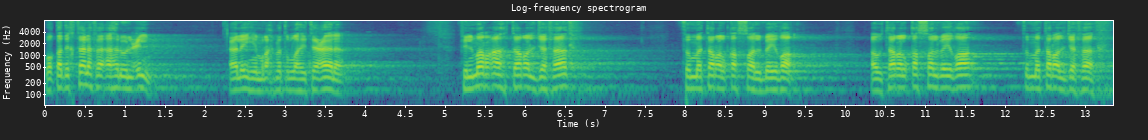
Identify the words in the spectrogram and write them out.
وقد اختلف أهل العلم عليهم رحمة الله تعالى. في المرأة ترى الجفاف ثم ترى القصة البيضاء أو ترى القصة البيضاء ثم ترى الجفاف.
